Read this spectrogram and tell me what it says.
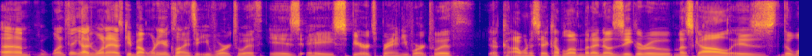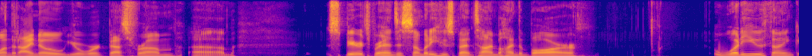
Um, one thing I'd want to ask you about one of your clients that you've worked with is a spirits brand. You've worked with, I want to say a couple of them, but I know Zicaru Mezcal is the one that I know your work best from. Um, spirits brands is somebody who spent time behind the bar what do you think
